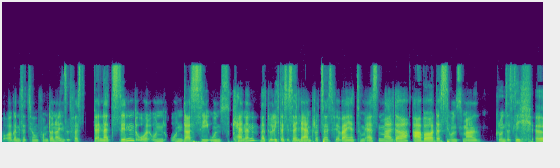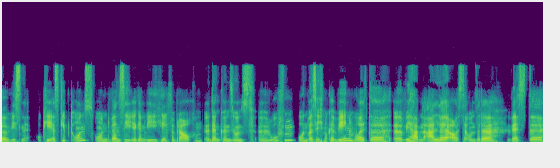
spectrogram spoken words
Organisation vom Donauinselfest vernetzt sind und, und, und dass sie uns kennen. Natürlich, das ist ein Lernprozess. Wir waren ja zum ersten Mal da, aber dass sie uns mal grundsätzlich äh, wissen, okay, es gibt uns und wenn Sie irgendwie Hilfe brauchen, äh, dann können Sie uns äh, rufen. Und was ich noch erwähnen wollte, äh, wir haben alle außer unserer Weste,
